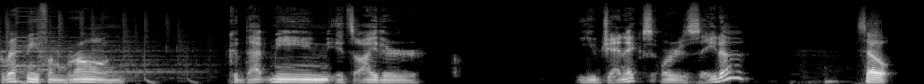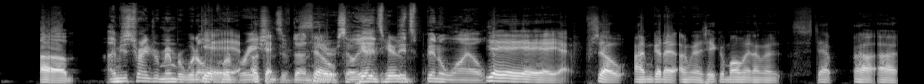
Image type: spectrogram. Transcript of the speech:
correct me if I'm wrong. Could that mean it's either eugenics or Zeta? So, um, I'm just trying to remember what all Yeah, the yeah, yeah. corporations Okay. have done So, here. So here- it's it's been a while. Yeah, yeah, yeah, yeah, yeah. So I'm gonna I'm gonna take a moment. I'm gonna step. Uh, uh,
